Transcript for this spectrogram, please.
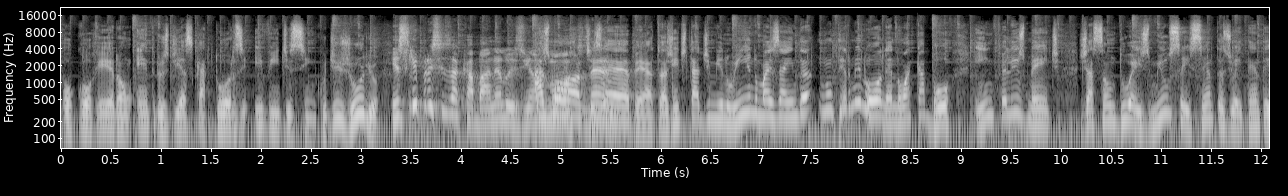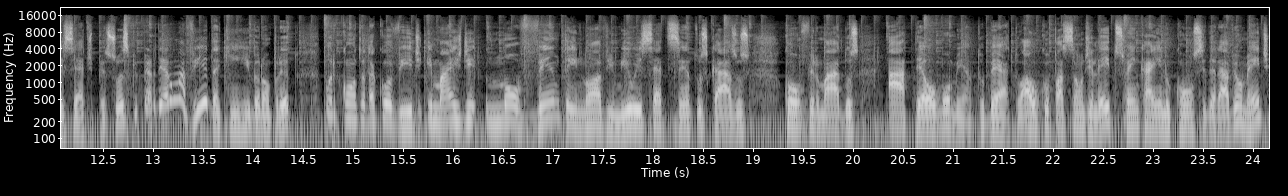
ocorreram entre os dias 14 e 25 de julho. Isso que precisa acabar, né, Luizinho? As mortes, né? é, Beto. A gente tá diminuindo, mas ainda não terminou, né? Não acabou. Infelizmente, já são 2.687 pessoas que perderam a vida aqui em Ribeirão Preto por conta da Covid e mais de 99.700 casos confirmados até o momento. Beto, a ocupação de leitos vem caindo consideravelmente.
